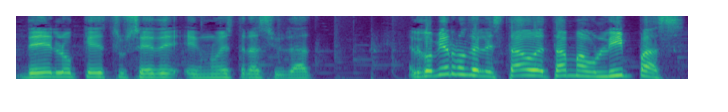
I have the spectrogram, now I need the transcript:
de lo que sucede en nuestra ciudad. El gobierno del estado de Tamaulipas,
